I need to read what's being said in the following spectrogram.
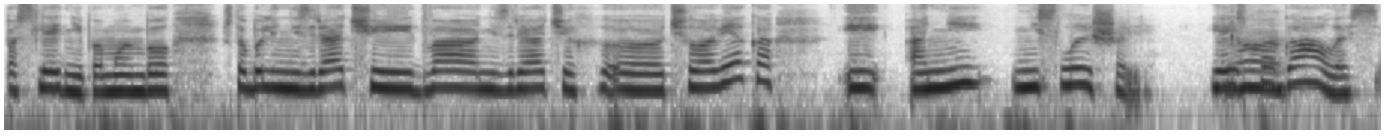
последний, по-моему, был, что были незрячие, два незрячих э, человека, и они не слышали. Я а. испугалась.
